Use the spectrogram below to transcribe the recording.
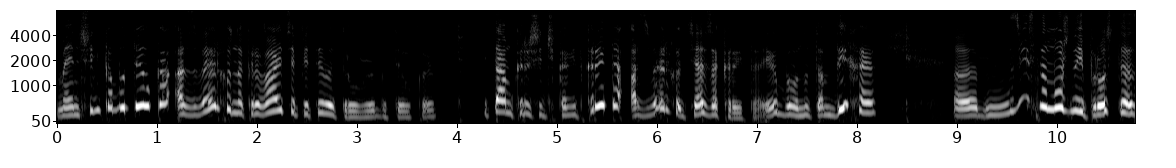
меншенька бутилка, а зверху накривається 5-литровою бутилкою. І там кришечка відкрита, а зверху ця закрита. Якби воно там дихає. Е, Звісно, можна і просто,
